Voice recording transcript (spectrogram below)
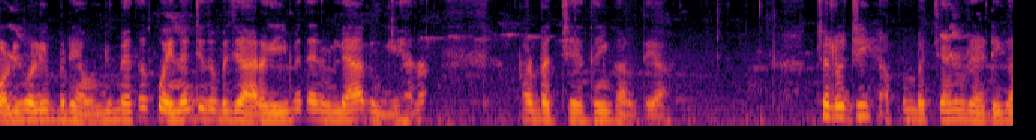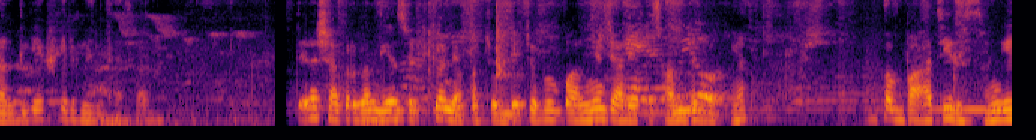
ਹੌਲੀ ਹੌਲੀ ਬਣਾਉਂਗੀ। ਮੈਂ ਕਿਹਾ ਕੋਈ ਨਾ, ਜਦੋਂ ਬਾਜ਼ਾਰ ਗਈ, ਮੈਂ ਤੈਨੂੰ ਲਿਆ ਦੂੰਗੀ, ਹਨਾ? ਪਰ ਬੱਚੇ ਇਦਾਂ ਹੀ ਕਰਦੇ ਆ। ਚਲੋ ਜੀ, ਆਪਾਂ ਬੱਚਿਆਂ ਨੂੰ ਰੈਡੀ ਕਰ ਦਈਏ, ਫਿਰ ਮਿਲਦੇ ਹਾਂ ਸਾਨੂੰ ਤੇਰਾ ਸ਼ਕਰਗੰਦੀਆਂ ਸਿੱਟ ਕੇ ਉਹਨੇ ਆਪਾਂ ਚੁੱਲ੍ਹੇ 'ਚ ਉਹਨੂੰ ਪਾਲੀਆਂ ਜ਼ਿਆਦਾ ਪਸੰਦ ਲੱਗੀਆਂ ਆਪਾਂ ਬਾਅਦ ਹੀ ਦੱਸਾਂਗੇ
